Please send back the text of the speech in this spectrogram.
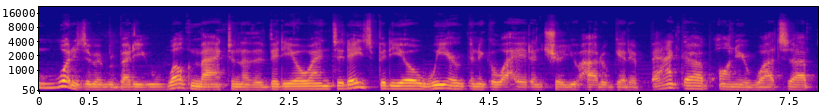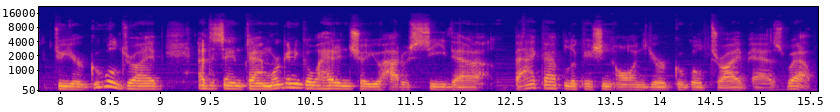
What is up everybody, welcome back to another video and today's video we are going to go ahead and show you how to get a backup on your WhatsApp to your Google Drive. At the same time we're going to go ahead and show you how to see the backup location on your Google Drive as well.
